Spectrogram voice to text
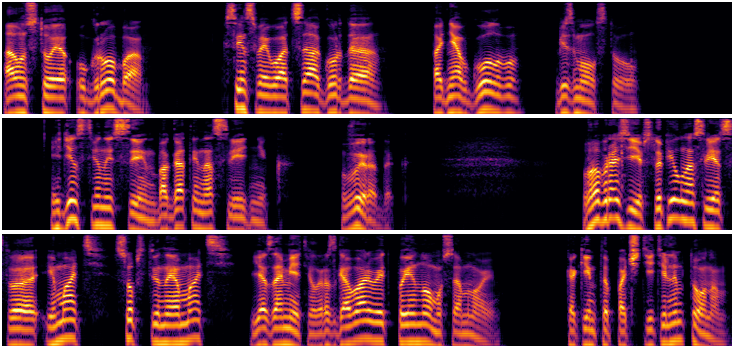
А он, стоя у гроба, сын своего отца, гордо подняв голову, безмолвствовал. Единственный сын, богатый наследник, выродок. Вообрази, вступил в наследство, и мать, собственная мать, я заметил, разговаривает по-иному со мной, каким-то почтительным тоном,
